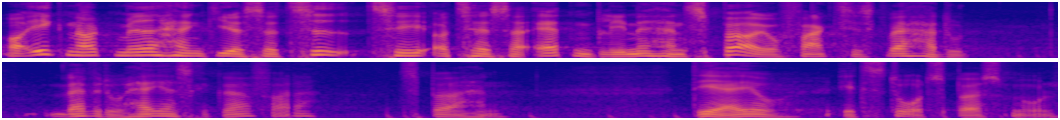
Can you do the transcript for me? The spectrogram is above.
Og ikke nok med, at han giver sig tid til at tage sig af den blinde. Han spørger jo faktisk, hvad, har du, hvad vil du have, jeg skal gøre for dig? spørger han. Det er jo et stort spørgsmål.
